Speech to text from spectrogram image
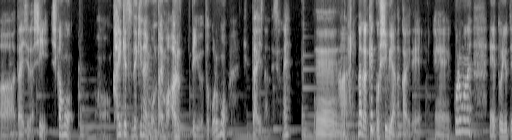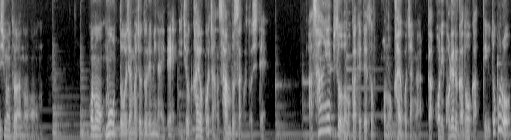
あー大事だし、しかも解決できない問題もあるっていうところも大事なんですよね。うん。はい。だから結構シビアな回で、えーこれもね、えーと言ってしまうと、あの、このもっとお邪魔女ドレミ内で、一応、かよこちゃん3部作として、あ3エピソードもかけてそ、このかよこちゃんが学校に来れるかどうかっていうところを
